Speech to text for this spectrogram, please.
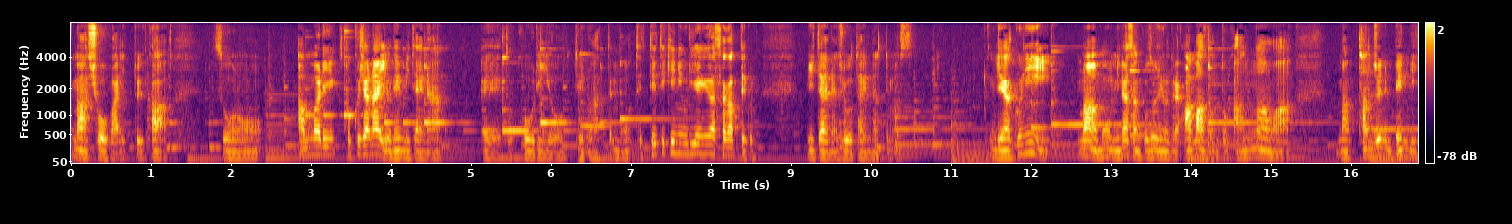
まあ商売というかそのあんまり得じゃないよねみたいな、えーと、小売業っていうのがあってもう徹底的に売り上げが下がってるみたいな状態になってます。逆にまあもう皆さんご存知の通り Amazon とかあんなんはまあ単純に便利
